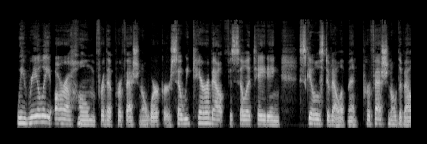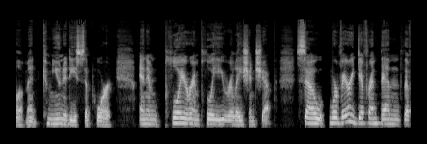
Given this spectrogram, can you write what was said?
We really are a home for the professional worker. So, we care about facilitating skills development, professional development, community support, and employer employee relationship. So we're very different than the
